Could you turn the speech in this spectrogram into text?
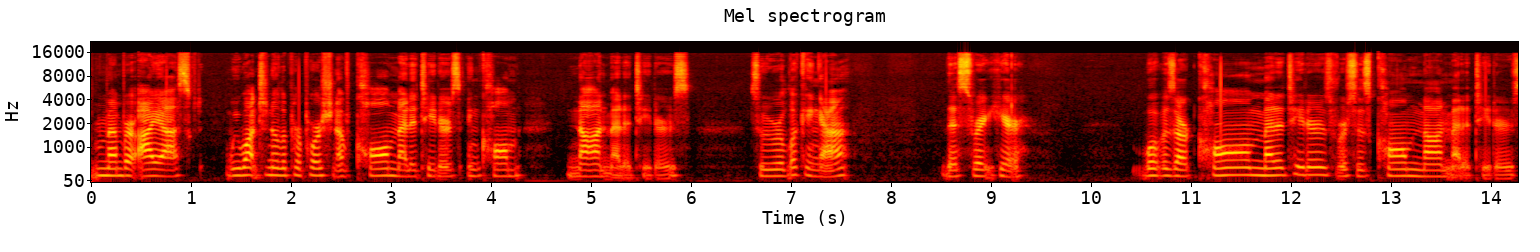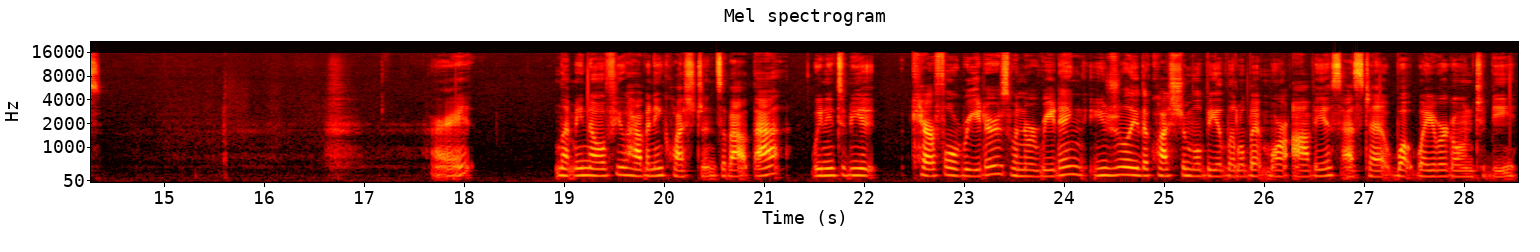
Remember, I asked, we want to know the proportion of calm meditators and calm non meditators. So we were looking at this right here. What was our calm meditators versus calm non meditators? All right. Let me know if you have any questions about that. We need to be careful readers when we're reading. Usually the question will be a little bit more obvious as to what way we're going to be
